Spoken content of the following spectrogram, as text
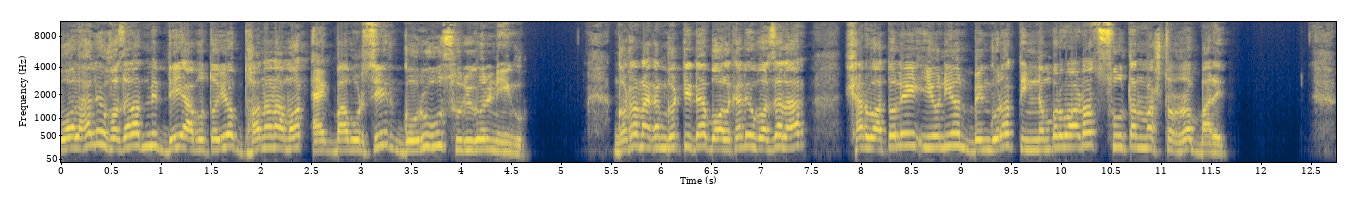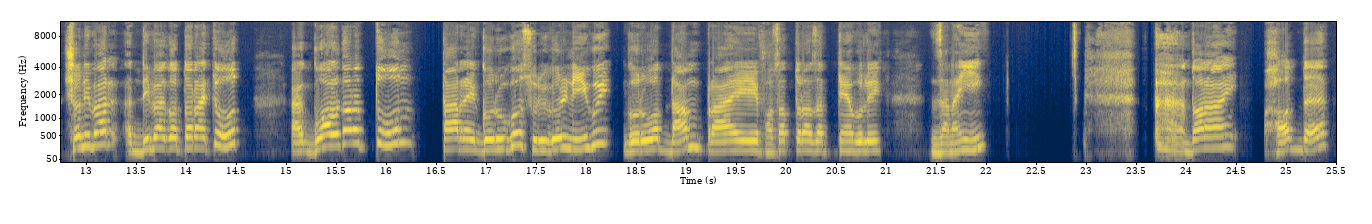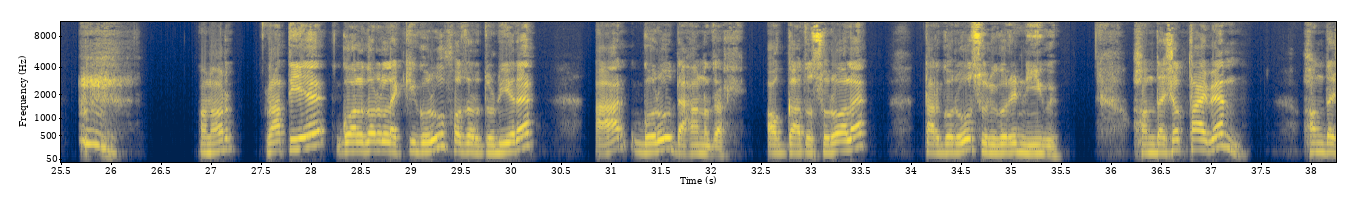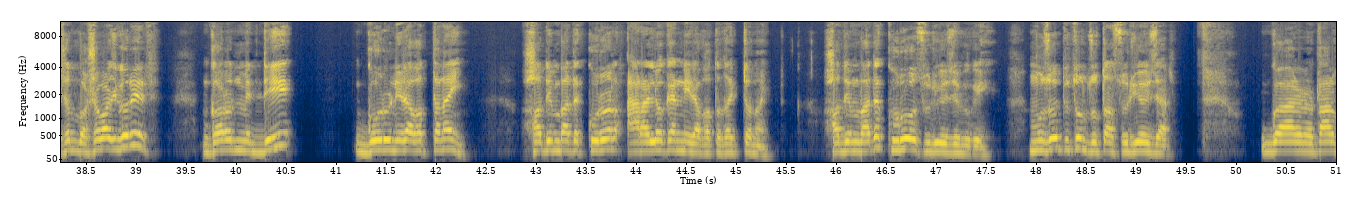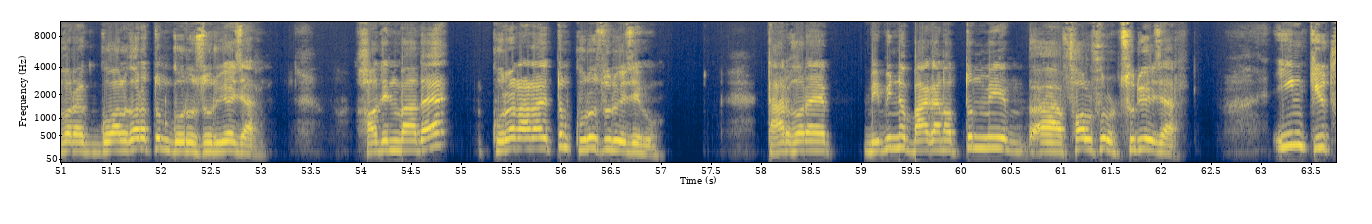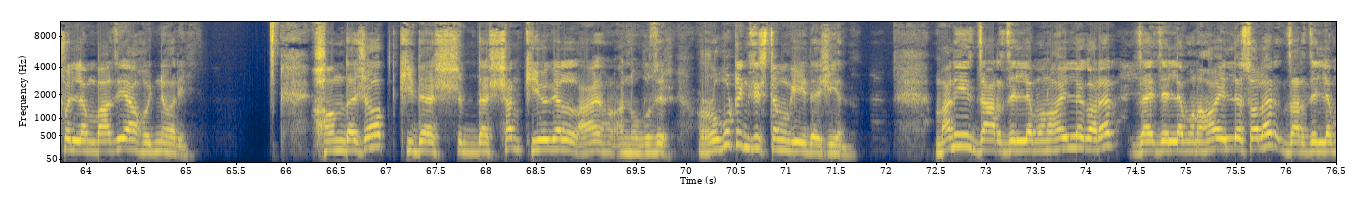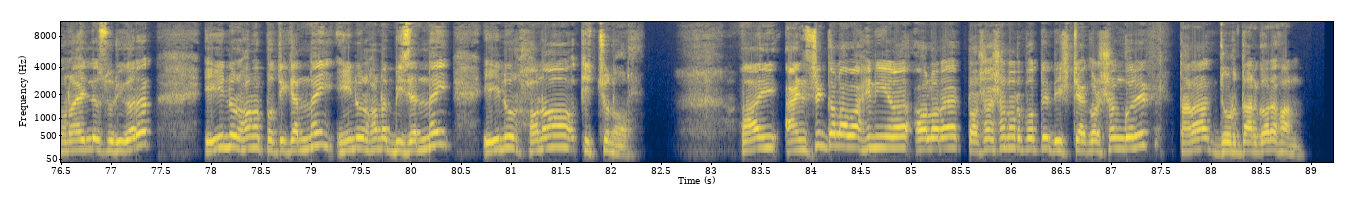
বলহালি ফজারাত মিদ্দি আবু তৈয়ব ধনা নামত এক বাবুরসির গরু চুরি করে নিয়ে গো। ঘটনাকান ঘটিতে বলখালী উপজেলার সারওয়াতলি ইউনিয়ন বেঙ্গুরা তিন নম্বর ওয়ার্ডত সুলতান মাস্টর বাড়িত শনিবার দিবাগত রায়তুত গোয়ালঘরত তুন তার গরু গো চুরি করে নিয়ে গই। গরুর দাম প্রায় পঁচাত্তর হাজার টাকা বলে জানাই। ধরাই হদ অনর রাতিয়ে গোয়ালঘর লাকি গরু ফজর তুড়িয়ে রে আর গরু দেখানো যার অজ্ঞাত চুর হলে তার গরু চুরি করে নিয়ে গই সন্দেশত থাইবেন সন্দেশত বসবাস করির গরত মিদ্দি গরু নিরাপত্তা নাই। সদিম বাদে কুরোর আড়াই লোকের নিরাপত্তা দায়িত্ব নয় সদিম বাদে কুরো চুরি হয়ে যাবে কি মুজই তুতুন জোতা চুরি হয়ে যার তারপরে গোয়াল ঘরত তুন গরু চুরি হয়ে যার সদিন বাদে কুরোর আড়াই তুন কুরো চুরি হয়ে যাব। তারপরে বিভিন্ন বাগানত তুন্মি ফল ফ্রুট চুরি হয়ে যার। ইন কিউত ফেললাম, বাজে আ হইতে পারি। সন্দেশত কি দেশ, দেশান কি হয়ে গেল নবুজির রোবোটিং সিস্টেম গিয়ে দেশিয়েন মানে যার জেল্লে মনে হইলে করের, যাই জেল্লে মনে হইলে চলের, যার জেল্লে মনে হইলে চুরি করের এইনুর হন প্রতিকার নাই এইনুর হন বিচার নাই এইনুর হন কিচ্ছু নর আই আইনশৃঙ্খলা বাহিনী অলরে প্রশাসনের প্রতি দৃষ্টি আকর্ষণ করে তারা জোরদার করে ফান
